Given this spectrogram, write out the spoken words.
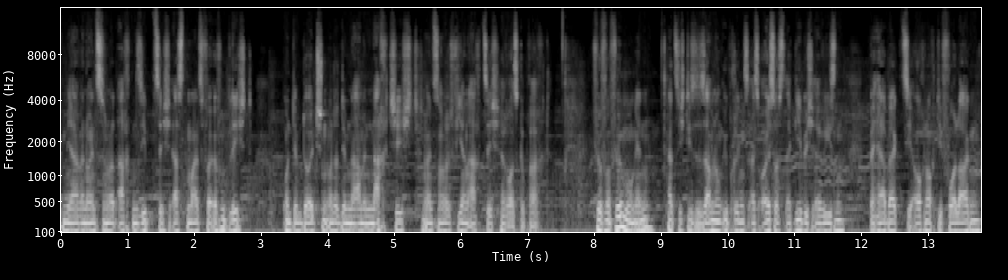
im Jahre 1978 erstmals veröffentlicht und im Deutschen unter dem Namen Nachtschicht 1984 herausgebracht. Für Verfilmungen hat sich diese Sammlung übrigens als äußerst ergiebig erwiesen, beherbergt sie auch noch die Vorlagen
